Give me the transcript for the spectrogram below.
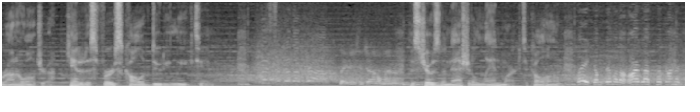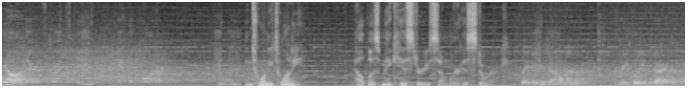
Toronto Ultra, Canada's first Call of Duty League team, Ladies and gentlemen, has chosen a national landmark to call home. Play comes in with a hard left hook on the jaw. In 2020, help us make history somewhere historic. ladies and gentlemen, Maple Leaf Garden.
